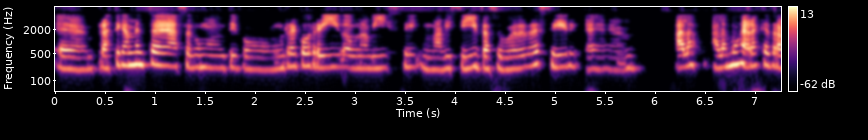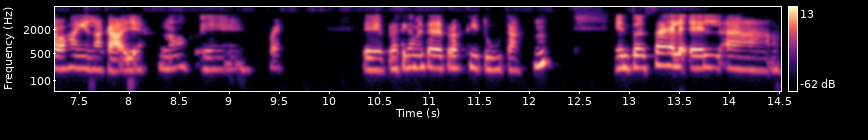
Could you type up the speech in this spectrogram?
eh, prácticamente hace como un tipo un recorrido, una, una visita, se puede decir, eh, a, las, a, las mujeres que trabajan en la calle, ¿no? Pues, prácticamente de prostituta. Entonces, él, él ah,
